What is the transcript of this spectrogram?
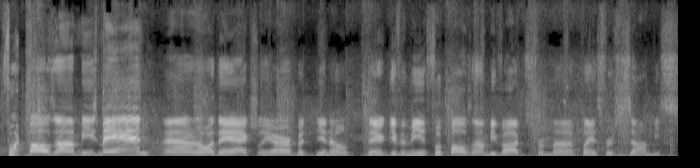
Football zombies, man! I don't know what they actually are, but, you know, they're giving me a football zombie vibes from uh, Plants vs. Zombies.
